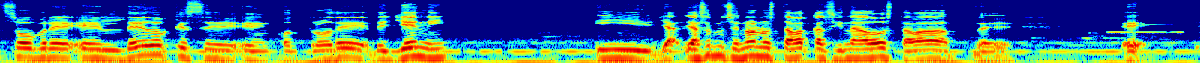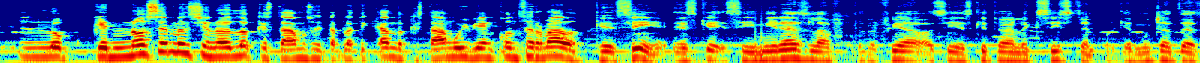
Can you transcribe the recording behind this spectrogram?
sobre el dedo que se encontró de, de Jenny y ya, se mencionó, no estaba calcinado, estaba... Eh, eh, lo que no se mencionó es lo que estábamos ahorita platicando, que estaba muy bien conservado. Que sí, es que si miras la fotografía, o sí, es que todavía existen, porque muchas de,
